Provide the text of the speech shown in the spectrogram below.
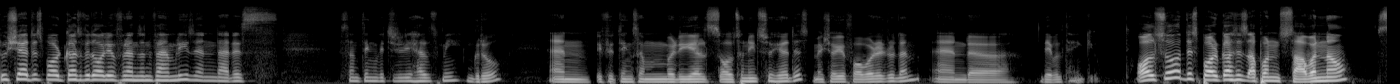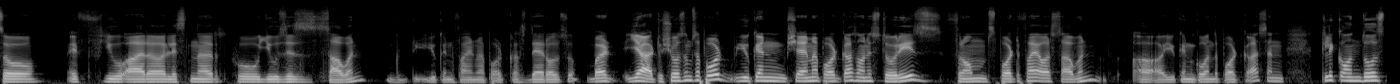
to share this podcast with all your friends and families and that is something which really help me grow and if you think some reels also needs to hear this make sure you forward to them and they will thank you also this podcast is upon Saavn now so if you are a listener who use is Saavn you can find my podcast there also. But yeah to show some support you can share my podcast on stories from spotify or Saavn you can go on the podcast and click on those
